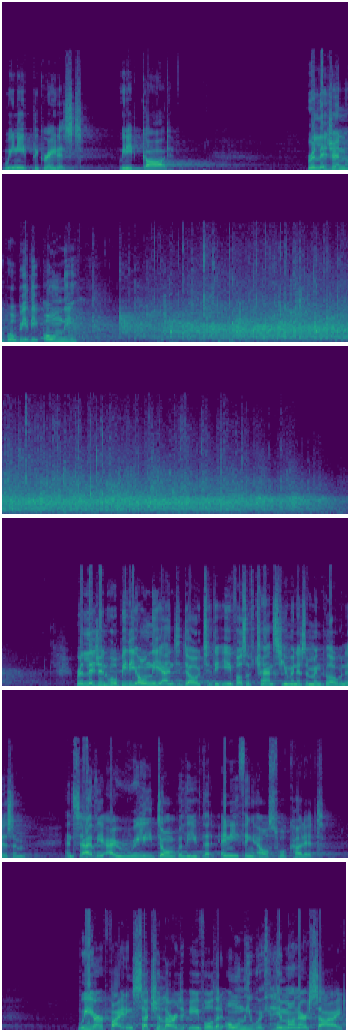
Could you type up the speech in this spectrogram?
We need the greatest. We need God. Religion will be the only Religion will be the only antidote to the evils of transhumanism and globalism. And sadly, I really don't believe that anything else will cut it. We are fighting such a large evil that only with Him on our side,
